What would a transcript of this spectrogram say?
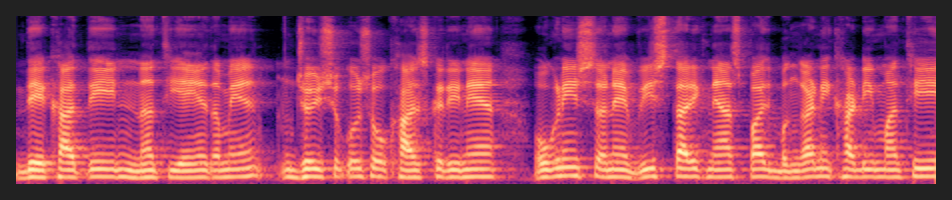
દેખાતી નથી. અહીંયા તમે જોઈ શકો છો, ખાસ કરીને ઓગણીસ અને વીસ તારીખની આસપાસ બંગાળની ખાડીમાંથી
